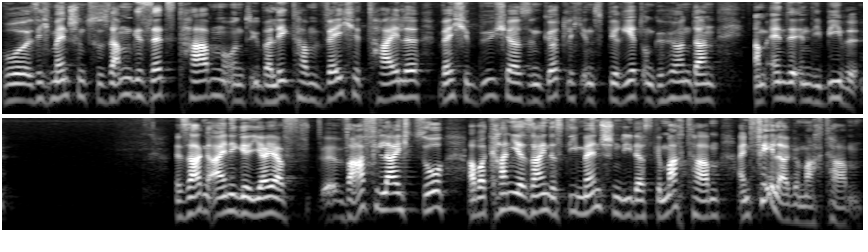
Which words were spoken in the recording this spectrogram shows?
wo sich Menschen zusammengesetzt haben und überlegt haben, welche Teile, welche Bücher sind göttlich inspiriert und gehören dann am Ende in die Bibel. Da sagen einige, ja, ja, war vielleicht so, aber kann ja sein, dass die Menschen, die das gemacht haben, einen Fehler gemacht haben.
